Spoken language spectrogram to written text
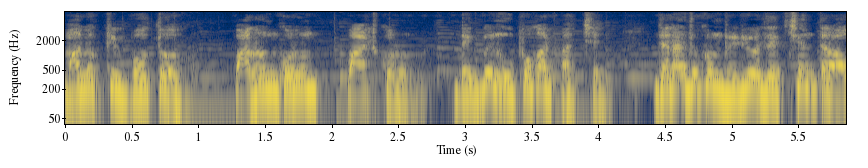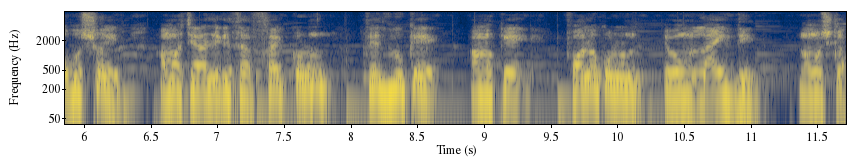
মা লক্ষ্মীর ব্রত পালন করুন, পাঠ করুন। দেখবেন উপকার পাচ্ছেন। যারা এতক্ষণ ভিডিও দেখছেন, তারা অবশ্যই আমার চ্যানেলটিকে সাবস্ক্রাইব করুন, ফেসবুকে আমাকে ফলো করুন এবং লাইক দিন। নমস্কার।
